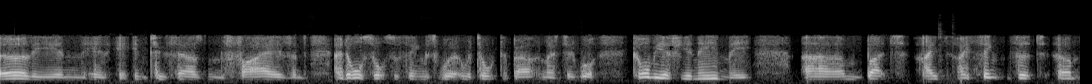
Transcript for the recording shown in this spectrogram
early in, in in 2005, and and all sorts of things were, were talked about. And I said, well, call me if you need me. Um, but I I think that um,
